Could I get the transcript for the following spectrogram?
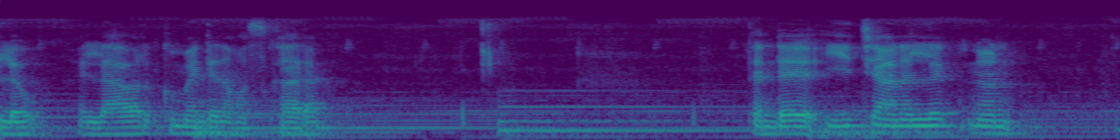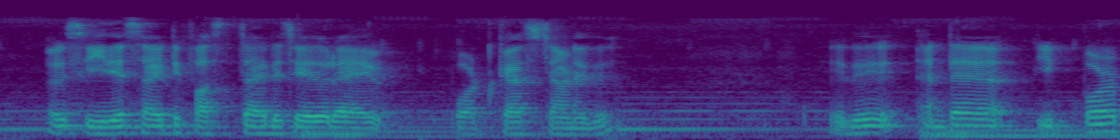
ഹലോ എല്ലാവർക്കും എന്റെ നമസ്കാരം. എന്റെ ഈ ചാനലിൽ ഞാൻ ഒരു സീരിയസ് ആയിട്ട് ഫസ്റ്റ് ആയിട്ട് ചെയ്തൊരു പോഡ്കാസ്റ്റാണിത് ഇത് എന്റെ ഇപ്പോൾ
